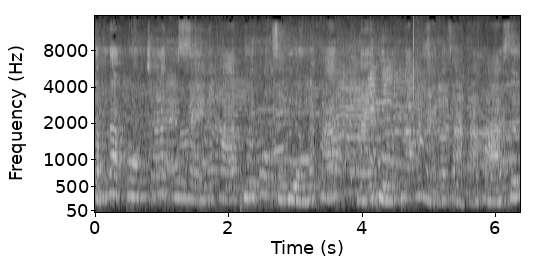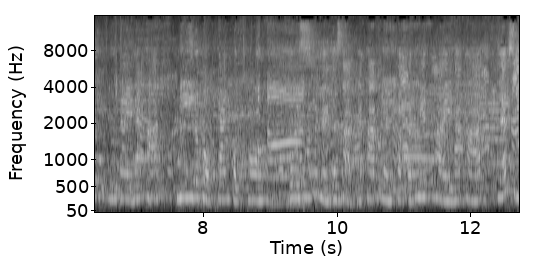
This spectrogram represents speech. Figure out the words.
สำหรับธงชาติบ ปกครองโดยพระมหากษัตริย์นะคะเหมือนกับประเทศไทยนะคะ และสี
